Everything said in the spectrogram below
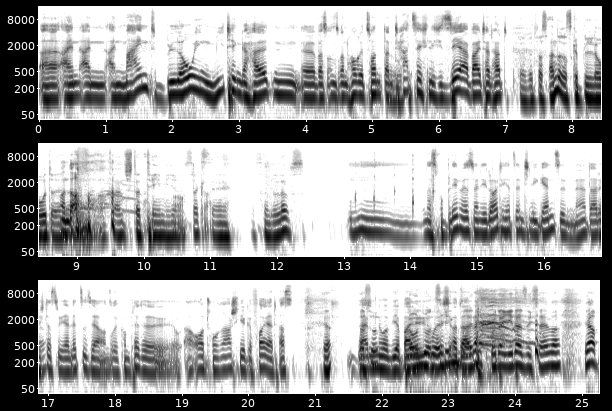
äh, ein, ein, ein mind-blowing Meeting gehalten, äh, was unseren Horizont dann tatsächlich sehr erweitert hat. Da wird was anderes geblowt, äh, Und auch- anstatt Themen hier. Ich sag's dir, ey. Was ist denn los? Hm, Das Problem ist, wenn die Leute jetzt intelligent sind, ne? dadurch, Ja. dass du ja letztes Jahr unsere komplette Entourage hier gefeuert hast, Ja. bleiben Also, nur wir beide wir übrig. Und dann, oder jeder sich selber. Ja,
